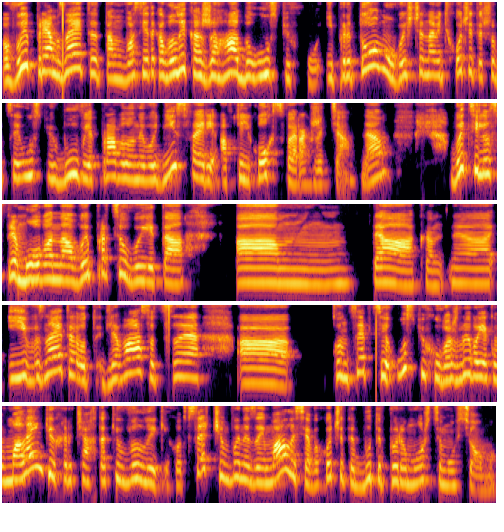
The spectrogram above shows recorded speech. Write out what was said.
Ви прям знаєте, там у вас є така велика жага до успіху, і при тому ви ще навіть хочете, щоб цей успіх був, як правило, не в одній сфері, а в кількох сферах життя. Да? Ви цілеспрямована, ви працьовита. Так, е, і ви знаєте, от для вас оце концепція успіху важлива як в маленьких речах, так і в великих. От все, чим ви не займалися, ви хочете бути переможцем у всьому.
